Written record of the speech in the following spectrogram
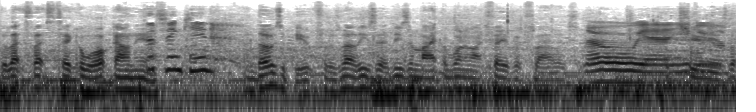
So let's let's take a walk down here. Good thinking. And those are beautiful as well. These are these are my one of my favourite flowers. Oh yeah, you do these. beautiful.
